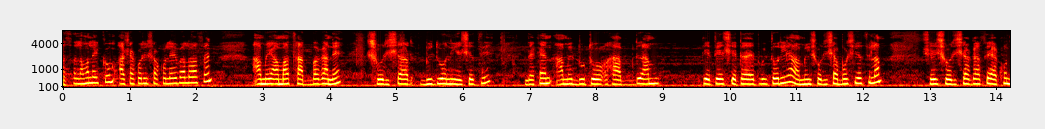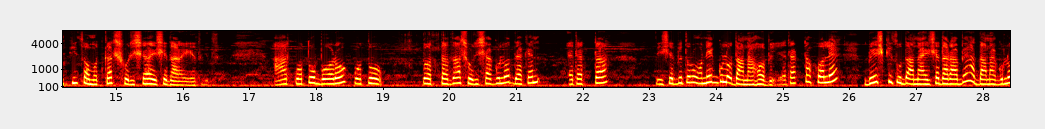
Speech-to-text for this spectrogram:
আসসালামু আলাইকুম। আশা করি সকলেই ভালো আছেন। আমি আমার ছাদ বাগানে সরিষার ভিডিও নিয়ে এসেছি। দেখেন, আমি দুটো হাফ ড্রাম কেটে সেটার ভিতরে আমি সরিষা বসিয়েছিলাম। সেই সরিষা গাছে এখন কি চমৎকার সরিষা এসে দাঁড়িয়ে গেছে আর কত বড়, কত তত্তাজা সরিষাগুলো। দেখেন, এটা একটা ইসের ভিতরে অনেকগুলো দানা হবে। এটা একটা ফলে বেশ কিছু দানা এসে দাঁড়াবে, আর দানাগুলো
